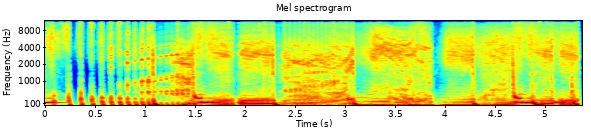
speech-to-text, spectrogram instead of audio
Thank you.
